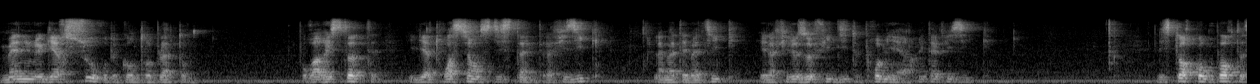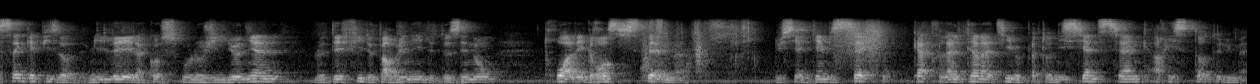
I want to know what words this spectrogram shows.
mène une guerre sourde contre Platon. Pour Aristote, il y a trois sciences distinctes, la physique, la mathématique et la philosophie dite première, métaphysique. L'histoire comporte cinq épisodes, Millet et la cosmologie ionienne, le défi de Parménide et de Zénon, trois les grands systèmes du 5e siècle, quatre l'alternative platonicienne, cinq Aristote lui-même.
